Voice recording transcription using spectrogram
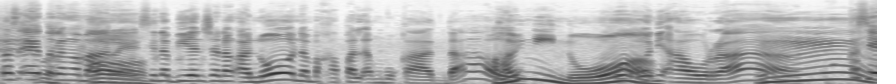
Tapos eto na nga, Mare. Oo. Sinabihan siya ng ano, na makapal ang mukha daw. Ay, Nino. Oo, ni Aura. Mm. Kasi,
